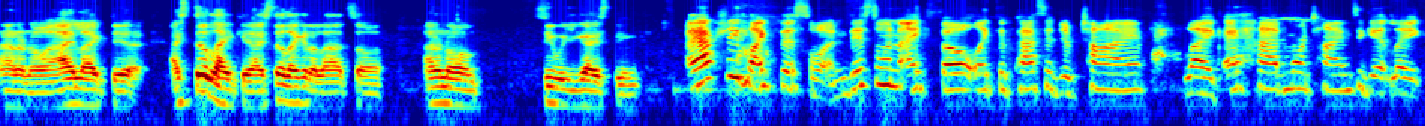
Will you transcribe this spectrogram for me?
i don't know i liked it i still like it i still like it a lot so i don't know see what you guys think I actually like this one. This one, I felt like the passage of time, like I had more time to get like,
